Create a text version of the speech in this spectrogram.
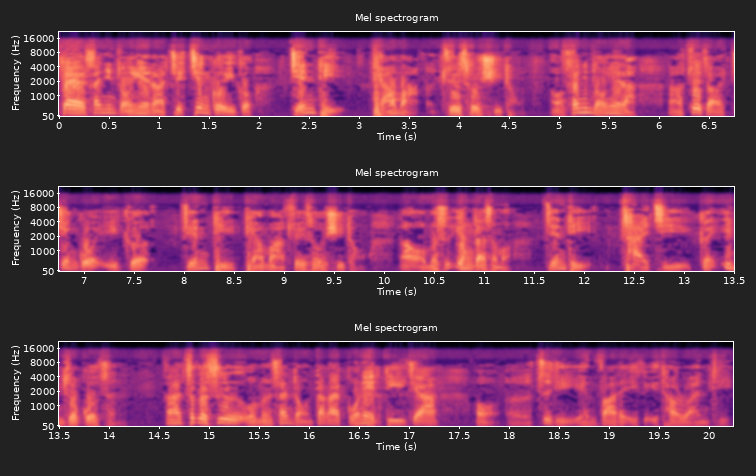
在三金总医院呢就建构一个简体条码追溯系统哦。三金总医院啊啊最早建过一个简体条码追溯系统，然后我们是用在什么简体？采集跟运作过程，啊，这个是我们三种大概国内第一家哦，呃，自己研发的一个一套软体，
